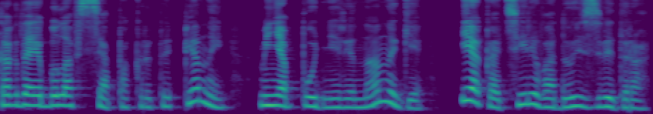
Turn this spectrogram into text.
Когда я была вся покрыта пеной, меня подняли на ноги и окатили водой из ведра.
